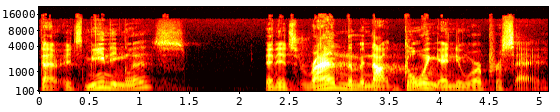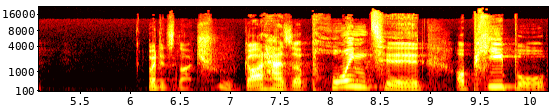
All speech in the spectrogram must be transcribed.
that it's meaningless, that it's random and not going anywhere per se. But it's not true. God has appointed a people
